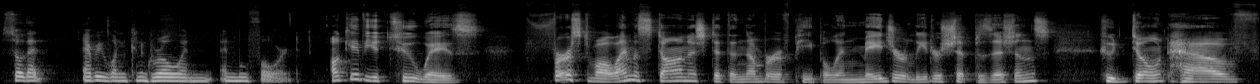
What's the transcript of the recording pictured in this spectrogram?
so that everyone can grow and, and move forward. I'll give you two ways. First of all, I'm astonished at the number of people in major leadership positions who don't have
